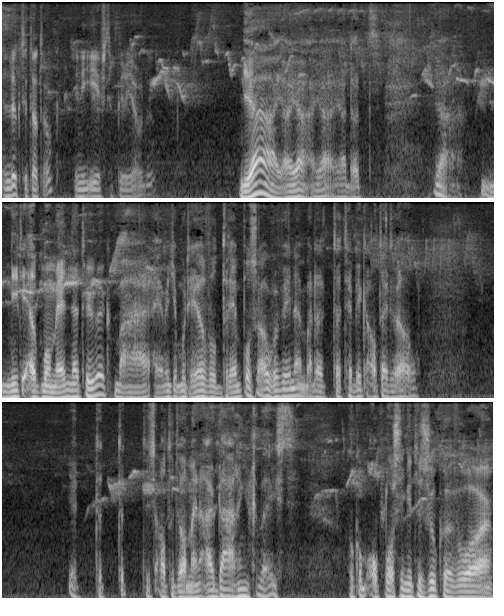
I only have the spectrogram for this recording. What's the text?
En lukte dat ook in die eerste periode? Ja, ja, ja, ja, ja dat, ja, niet elk moment natuurlijk, maar want je moet heel veel drempels overwinnen. Maar dat, dat heb ik altijd wel. Ja, dat, dat is altijd wel mijn uitdaging geweest. Ook om oplossingen te zoeken voor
